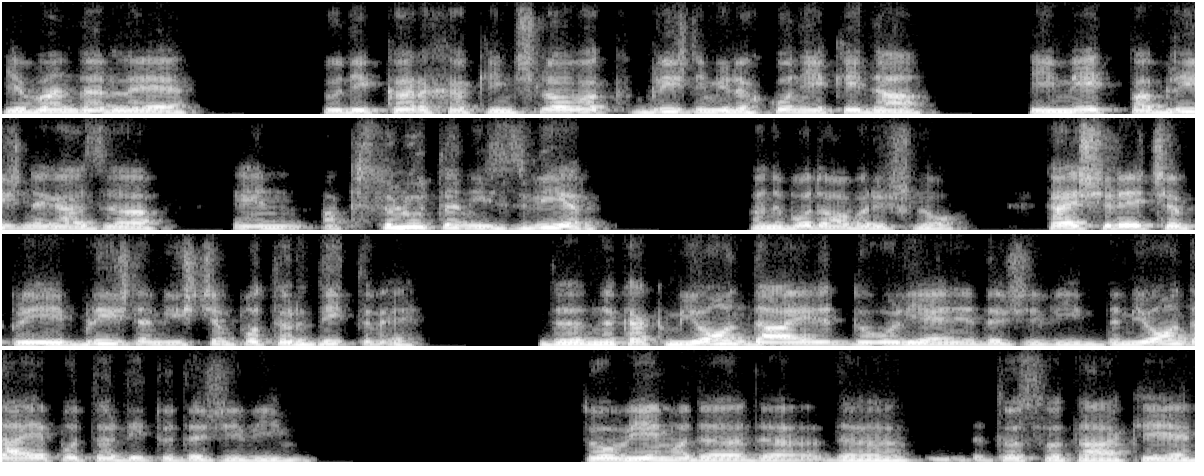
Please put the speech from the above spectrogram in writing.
je vendarle tudi krhak in človek, bližnjimi lahko nekaj da, imeti pa bližnjega za en absoluten izvir, pa ne bo dobro šlo. Kaj še reče pri bližnjem, iščem potrditve, da nekako mi on daje dovoljenje, da živim, da mi on daje potrditev, da živim. To vemo, da, da, da, da to so take,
